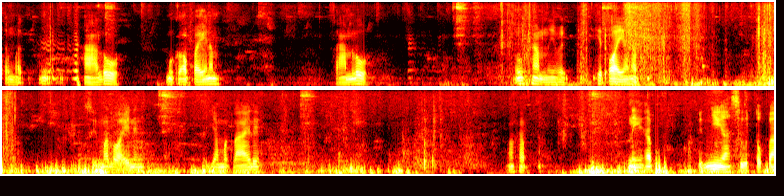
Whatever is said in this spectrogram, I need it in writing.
ทั้งหมดหาโลมันก็เอาไปน้ำสามโลโอ้ข้ามนี่ไว้เฮ็ดอ้อยครับซื้อมาลอยหนึ่งยำหมักหลายเลยนะครับ นี่ครับ เป็นเหยื่อสูตรตกปลา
